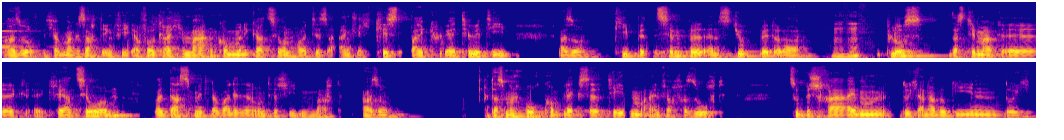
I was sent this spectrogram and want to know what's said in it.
Also ich habe mal gesagt, irgendwie erfolgreiche Markenkommunikation heute ist eigentlich Kissed by Creativity. Also keep it simple and stupid oder mhm. plus das Thema äh, Kreation, weil das mittlerweile den Unterschied macht. Also dass man hochkomplexe Themen einfach versucht zu beschreiben durch Analogien, durch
